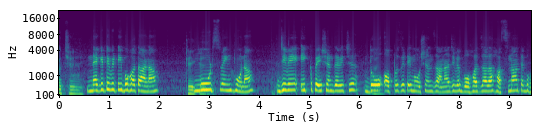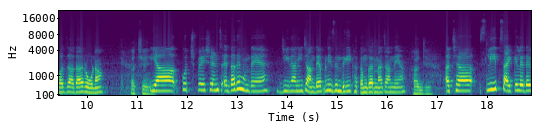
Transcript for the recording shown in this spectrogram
ਅੱਛਾ ਜੀ। 네ਗੇਟਿਵਿਟੀ ਬਹੁਤ ਆਣਾ ਠੀਕ ਹੈ ਮੂਡ ਸਵਿੰਗ ਹੋਣਾ। ਜਿਵੇਂ ਇੱਕ ਪੇਸ਼ੈਂਟ ਦੇ ਵਿੱਚ ਦੋ ਆਪੋਜ਼ਿਟ ਇਮੋਸ਼ਨਸ ਆਣਾ ਜਿਵੇਂ ਬਹੁਤ ਜ਼ਿਆਦਾ ਹੱਸਣਾ ਤੇ ਬਹੁਤ ਜ਼ਿਆਦਾ ਰੋਣਾ। ਅੱਛਾ ਜੀ। ਜਾਂ ਕੁਝ ਪੇਸ਼ੈਂਟਸ ਇਦਾਂ ਦੇ ਹੁੰਦੇ ਆ ਜੀਣਾ ਨਹੀਂ ਚਾਹੁੰਦੇ ਆਪਣੀ ਜ਼ਿੰਦਗੀ ਖਤਮ ਕਰਨਾ ਚਾਹੁੰਦੇ ਆ। ਹਾਂਜੀ। ਅੱਛਾ ਸਲੀਪ ਸਾਈਕਲ ਇਹਦੇ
